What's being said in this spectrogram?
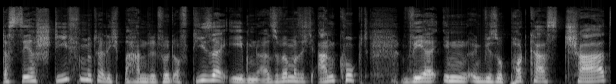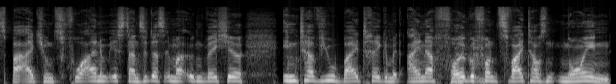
das sehr stiefmütterlich behandelt wird auf dieser Ebene. Also wenn man sich anguckt, wer in irgendwie so Podcast-Charts bei iTunes vor einem ist, dann sind das immer irgendwelche Interviewbeiträge mit einer Folge von 2009.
